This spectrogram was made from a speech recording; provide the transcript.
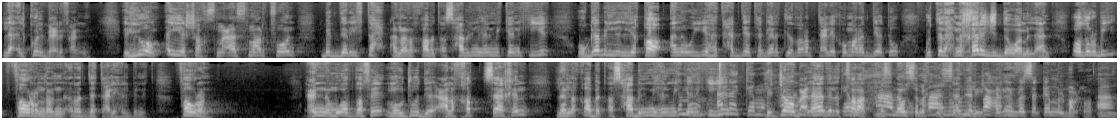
لا الكل بيعرف عني. اليوم أي شخص معه سمارت فون بيقدر يفتح أنا رقابة أصحاب المهن الميكانيكية وقبل اللقاء أنا وياها تحديتها قالت لي ضربت عليك وما رديته قلت لها إحنا خارج الدوام الآن. اضربي فورا ردت عليها البنت. فورا. عندنا موظفة موجودة على خط ساخن لنقابة أصحاب المهن الميكانيكية أنا كمحامي- بتجاوب على هذه الاتصالات. بس لو سمحت بعرف. خليني بس أكمل ملحوظ. آه.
